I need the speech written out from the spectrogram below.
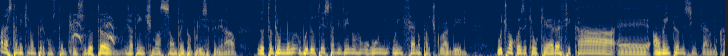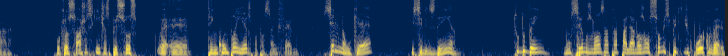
Honestamente, não perco tempo com isso. O Deltan já tem intimação pra ir pra Polícia Federal. O Deltan, tem um, o Deltan está vivendo um- algum um inferno particular dele. A última coisa que eu quero é ficar é, aumentando esse inferno do cara. O que eu só acho é o seguinte: as pessoas é, é, têm companheiros pra passar o inferno. Se ele não quer e se ele desdenha, tudo bem. Não seremos nós a atrapalhar. Nós não somos espírito de porco, velho.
